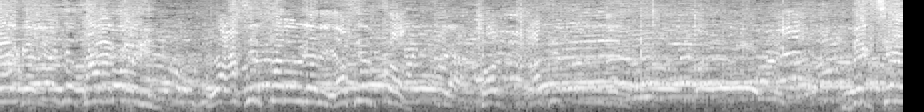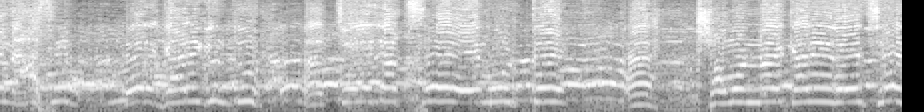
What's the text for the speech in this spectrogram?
গাড়ি? আসিফ স্যারের গাড়ি আসিফ স্যার। দেখছেন আসিফ এর গাড়ি। কিন্তু চলে যাচ্ছে। এই মুহূর্তে সমন্বয়কারী রয়েছেন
